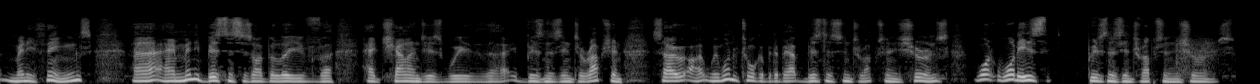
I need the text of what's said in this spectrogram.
many things, uh, and many businesses, I believe, uh, had challenges with uh, business interruption. So uh, we want to talk a bit about business interruption insurance. What what is business interruption insurance?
